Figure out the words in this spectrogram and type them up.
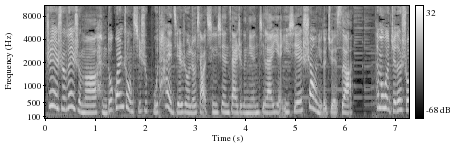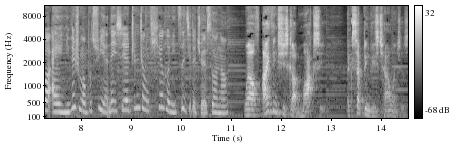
这也是为什么很多观众其实不太接受刘晓庆现在这个年纪来演一些少女的角色啊， 他们会觉得说，哎，你为什么不去演那些真正贴合你自己的角色呢？Well, I think she's got moxie, accepting these challenges.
